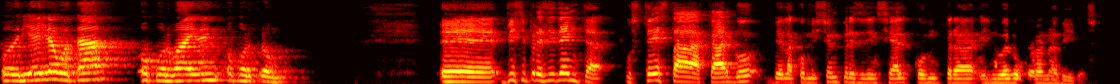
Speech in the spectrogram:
podría ir a votar o por Biden o por Trump. Eh, vicepresidenta, usted está a cargo de la Comisión Presidencial contra el nuevo coronavirus.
